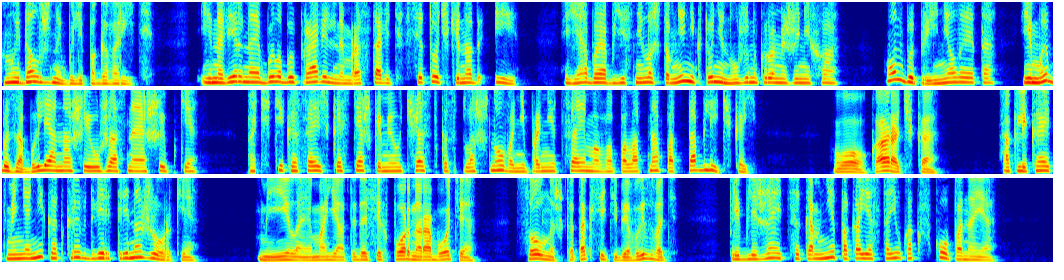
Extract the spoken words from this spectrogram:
Мы должны были поговорить. И, наверное, было бы правильным расставить все точки над «и». Я бы объяснила, что мне никто не нужен, кроме жениха. Он бы принял это, и мы бы забыли о нашей ужасной ошибке. Почти касаюсь костяшками участка сплошного непроницаемого полотна под табличкой. «О, Карочка!» Окликает меня Ник, открыв дверь тренажерки. «Милая моя, ты до сих пор на работе? Солнышко, такси тебе вызвать?» Приближается ко мне, пока я стою как вкопанная.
